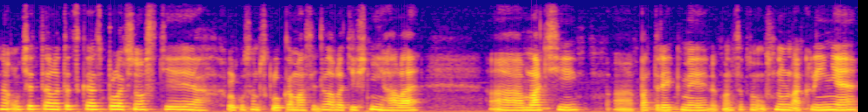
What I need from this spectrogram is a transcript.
na účet té letecké společnosti a chvilku jsem s klukama seděla v letišní hale. A mladší Patrik mi dokonce potom usnul na klíně.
